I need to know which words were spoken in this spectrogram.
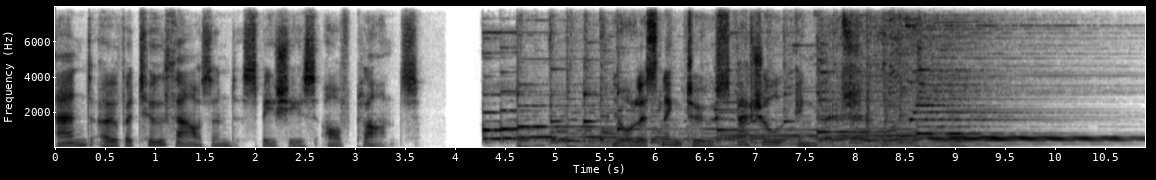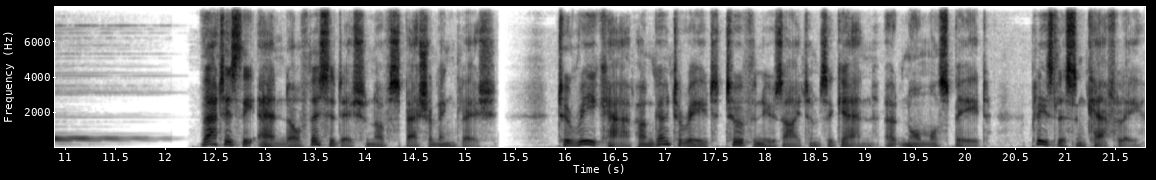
and over 2,000 species of plants. You're listening to Special English. That is the end of this edition of Special English. To recap, I'm going to read two of the news items again at normal speed. Please listen carefully.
